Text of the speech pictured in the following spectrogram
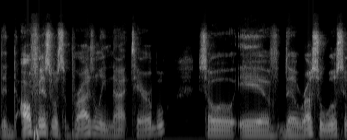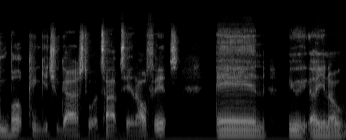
The offense was surprisingly not terrible. So if the Russell Wilson bump can get you guys to a top 10 offense and you uh, you know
